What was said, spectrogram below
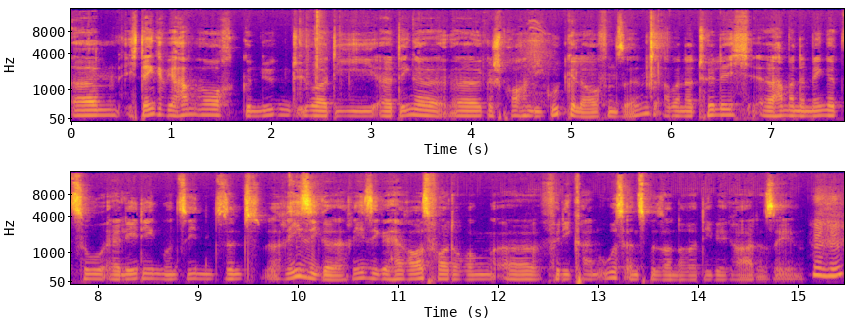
Ähm, ich denke, wir haben auch genügend über die äh, Dinge äh, gesprochen, die gut gelaufen sind. Aber natürlich äh, haben wir eine Menge zu erledigen und sie sind riesige, riesige Herausforderungen äh, für die KMUs insbesondere, die wir gerade sehen. Mhm.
